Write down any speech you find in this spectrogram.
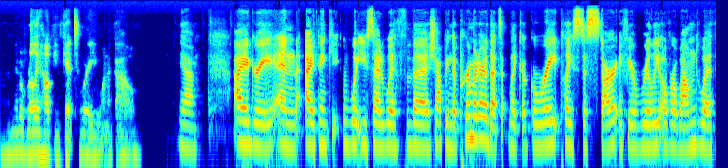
um, it'll really help you get to where you want to go yeah i agree and i think what you said with the shopping the perimeter that's like a great place to start if you're really overwhelmed with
